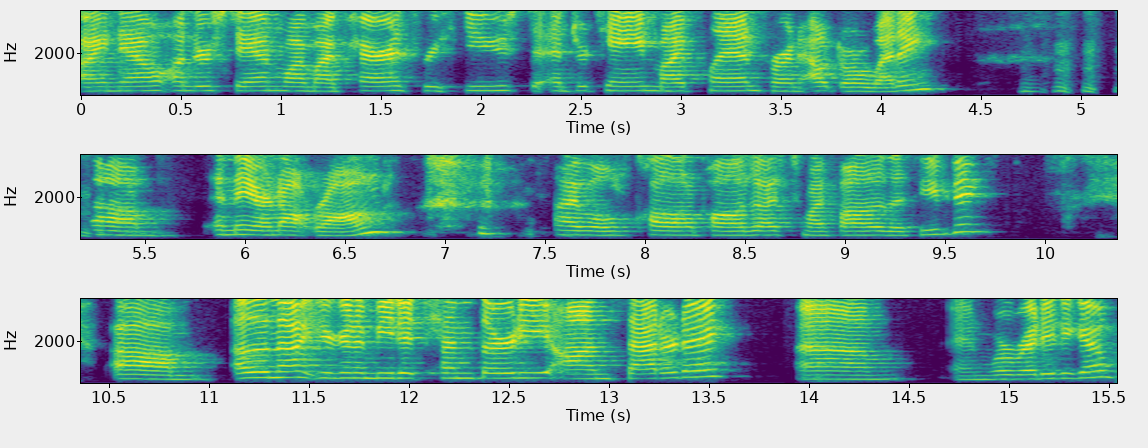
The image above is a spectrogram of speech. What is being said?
I now understand why my parents refused to entertain my plan for an outdoor wedding. um, and they are not wrong. I will call and apologize to my father this evening. Um, other than that, you're going to meet at 10:30 on Saturday, um, and we're ready to go.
